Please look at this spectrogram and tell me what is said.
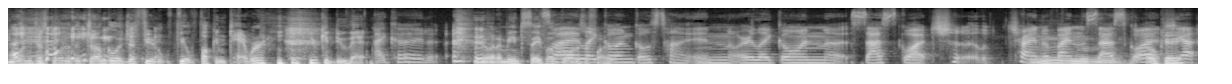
You want to just go to the jungle and just feel feel fucking terror? you can do that. I could. You know what I mean? Safe So up I like going ghost hunting or like going Sasquatch, trying to find the Sasquatch. Mm, okay. Yeah,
